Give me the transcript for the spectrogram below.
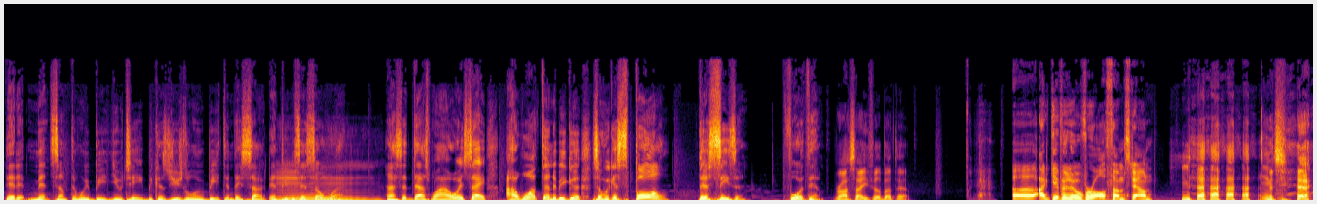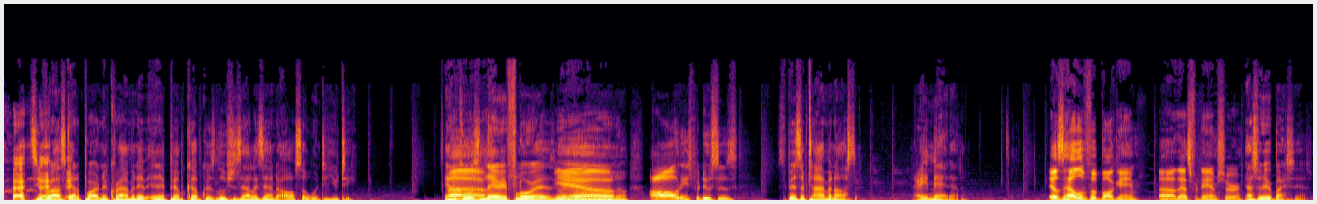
that it meant something when we beat UT because usually when we beat them they sucked and people said so what Mm. and I said that's why I always say I want them to be good so we can spoil their season for them Ross, how you feel about that? Uh, I'd give it overall a thumbs down. see Ross got a partner in crime in that, in that pimp cup because Lucius Alexander also went to UT and of course Uh, Larry Flores you know, yeah. all these producers spent some time in Austin I ain't mad at them It was a hell of a football game. Uh, that's for damn sure. that's what everybody says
